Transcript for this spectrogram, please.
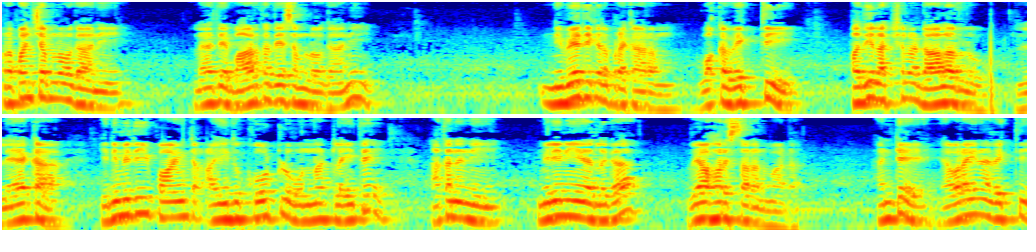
ప్రపంచంలో కానీ లేకపోతే భారతదేశంలో కానీ నివేదికల ప్రకారం ఒక వ్యక్తి పది లక్షల డాలర్లు లేక ఎనిమిది పాయింట్ ఐదు కోట్లు ఉన్నట్లయితే అతనిని మిలినియర్లుగా వ్యవహరిస్తారన్నమాట. అంటే ఎవరైనా వ్యక్తి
